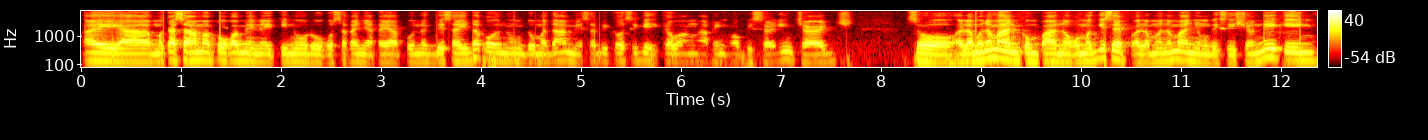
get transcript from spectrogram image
ay uh, magkasama po kami na itinuro ko sa kanya. Kaya po nag-decide ako nung dumadami, sabi ko, sige, ikaw ang aking officer in charge. So, alam mo naman kung paano ako mag-isip, alam mo naman yung decision making,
